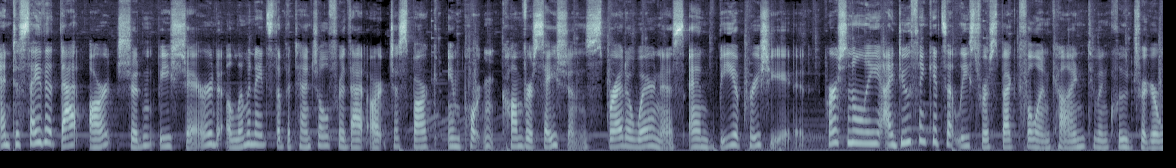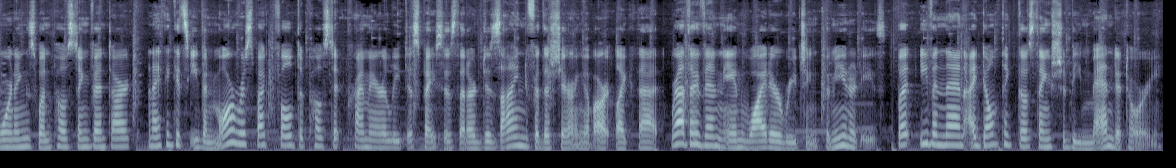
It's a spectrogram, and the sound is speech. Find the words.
And to say that that art shouldn't be shared eliminates the potential for that art to spark important conversations, spread awareness, and be appreciated. Personally, I do think it's at least respectful and kind to include trigger warnings when posting vent art, and I think it's even more respectful to post it primarily to spaces that are designed for the sharing of art like that, rather than in wider reaching communities. But even then, I don't think those things should be mandatory.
